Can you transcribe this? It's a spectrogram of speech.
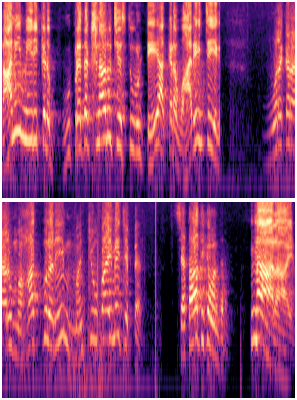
కానీ మీరిక్కడ భూప్రదక్షిణాలు చేస్తూ ఉంటే అక్కడ వారేం చెయ్య ఊరకరారు మహాత్ములని మంచి ఉపాయమే చెప్పారు. శతాధిక వందనం. నారాయణ.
